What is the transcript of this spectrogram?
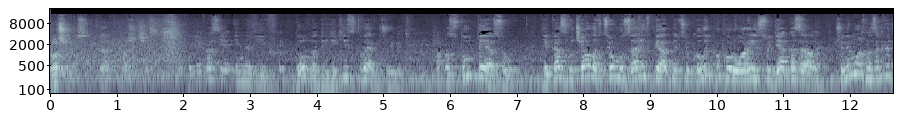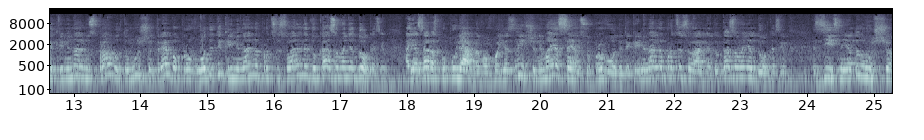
Прошу вас. От якраз я і навів доводи, які стверджують а просту тезу, яка звучала в цьому залі в п'ятницю, коли прокурори і суддя казали, що не можна закрити кримінальну справу, тому що треба проводити кримінально-процесуальне доказування доказів. А я зараз популярно вам пояснив, що немає сенсу проводити кримінально-процесуальне доказування доказів здійснення, тому що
